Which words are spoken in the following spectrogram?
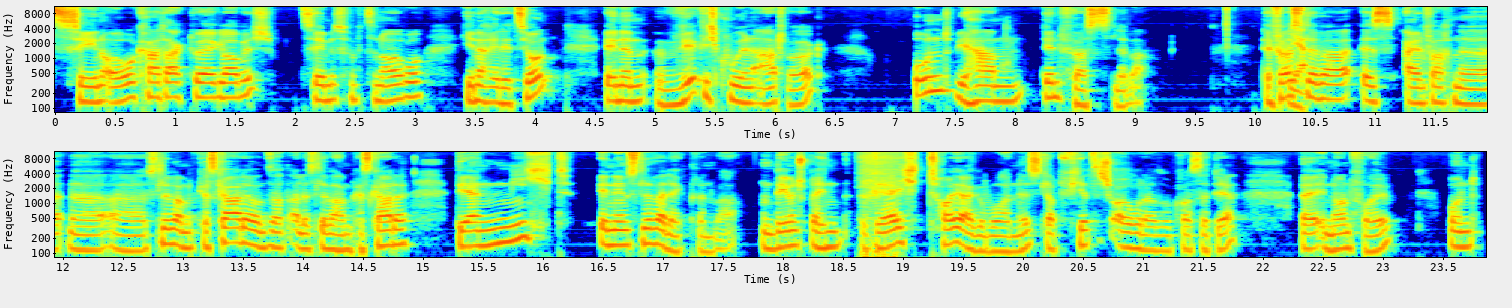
10-Euro-Karte aktuell, glaube ich. 10 bis 15 Euro, je nach Edition in einem wirklich coolen Artwork. Und wir haben den First Sliver. Der First ja. Sliver ist einfach eine, eine uh, Sliver mit Kaskade und sagt, alle Sliver haben Kaskade, der nicht in dem Sliver-Deck drin war und dementsprechend recht teuer geworden ist. Ich glaube, 40 Euro oder so kostet der äh, in Non-Foil. Und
